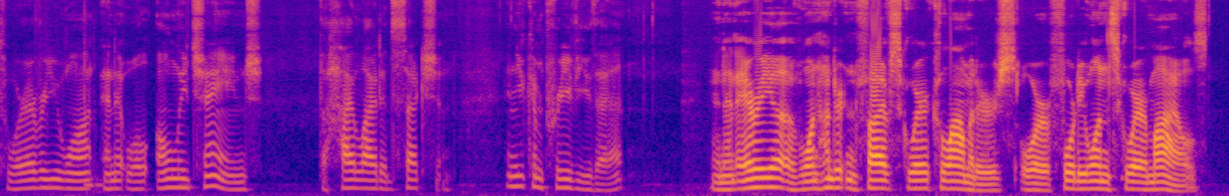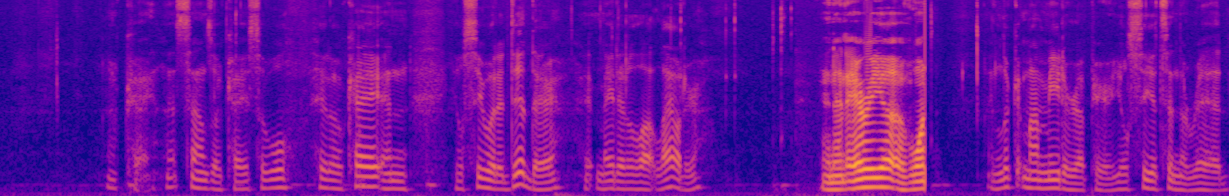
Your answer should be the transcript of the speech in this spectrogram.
to wherever you want and it will only change the highlighted section and you can preview that. In an area of 105 square kilometers or 41 square miles. Okay, that sounds okay. So we'll hit OK and you'll see what it did there. It made it a lot louder. In an area of one and look at my meter up here. You'll see it's in the red.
